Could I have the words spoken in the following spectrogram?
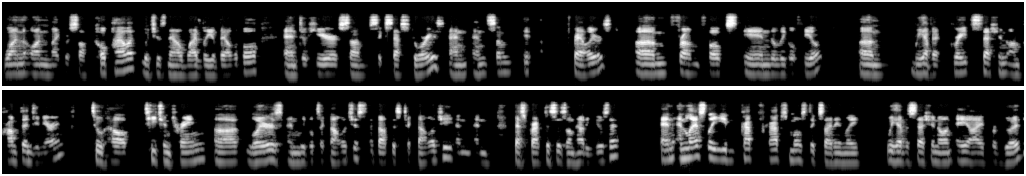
one on Microsoft Copilot, which is now widely available, and to hear some success stories and, and some failures um, from folks in the legal field. Um, we have a great session on prompt engineering to help teach and train uh, lawyers and legal technologists about this technology and, and best practices on how to use it. And, and lastly, perhaps, most excitingly, we have a session on AI for good,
